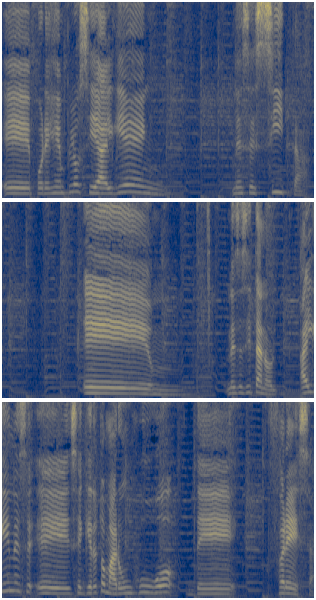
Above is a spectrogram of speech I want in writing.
eh, por ejemplo, si alguien necesita, eh, necesita, no, alguien eh, se quiere tomar un jugo de fresa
